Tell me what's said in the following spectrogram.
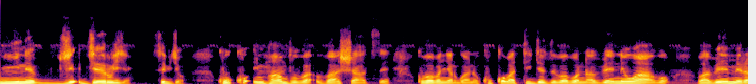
nyine bye- byeruye sibyo? Kuko impamvu ba- bashatse kuba abanyarwanda kuko batigeze babona bene wabo babemera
